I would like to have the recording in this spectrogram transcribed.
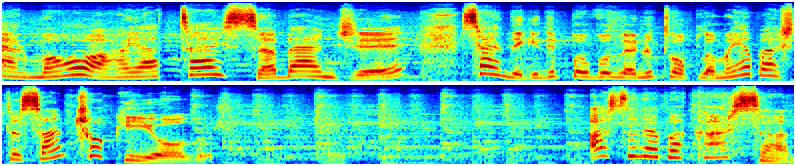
Eğer Mahua hayattaysa bence sen de gidip bavullarını toplamaya başlasan çok iyi olur. Aslına bakarsan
